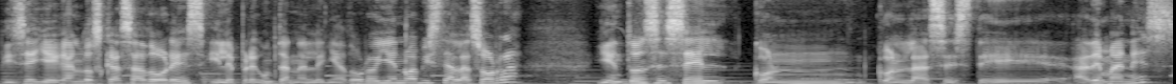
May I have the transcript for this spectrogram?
Dice, llegan los cazadores y le preguntan al leñador, oye, ¿no viste a la zorra? Y entonces él, con, con las este, ademanes,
